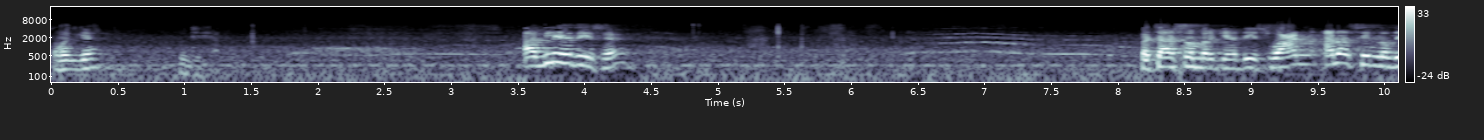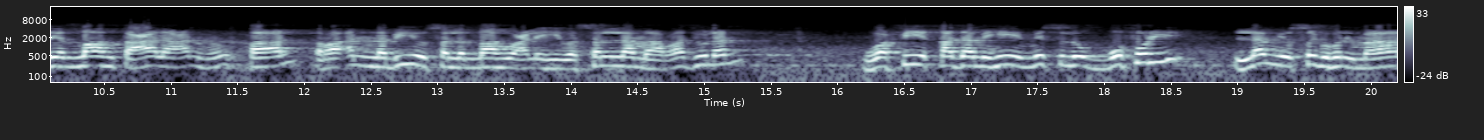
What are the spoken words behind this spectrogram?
سمجھ گئے؟ جی۔ اگلی حدیث ہے۔ پچاس نمبر کی حدیث۔ وعن انس رضی اللہ تعالی عنہ قال راى النبي صلی اللہ علیہ وسلم رجلا وفي قدمه مثل الظفر لم يصبه الماء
